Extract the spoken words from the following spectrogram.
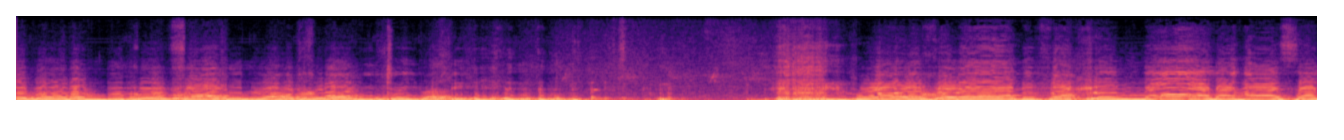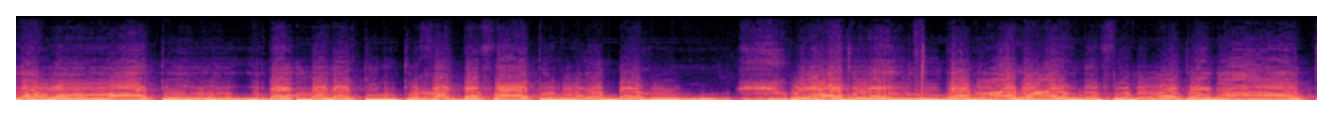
قبور بكفار وأخرى بطيبة. وأخرى بفخ لها سلوات إذا للت انتخب فاطم عنده وأجريت دمع العين في الوجنات.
